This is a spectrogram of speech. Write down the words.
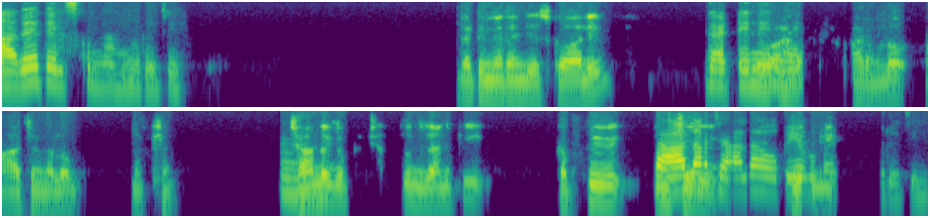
అదే తెలుసుకున్నాం గురూజీ. గట్టి నిర్ణయం చేసుకోవాలి. గట్టి వ్యవహారంలో ఆచరణలో ముఖ్యం. చాంద్రోగ్య నిజానికి కప్పి చాలా. చాలా ఉపయోగపడుతుంది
